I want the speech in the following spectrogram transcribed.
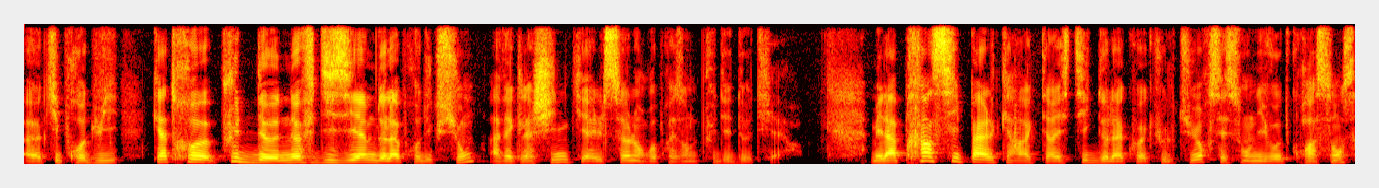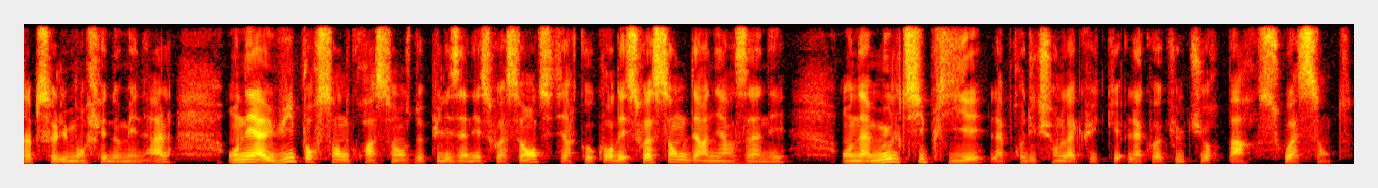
euh, qui produit plus de 9 dixièmes de la production, avec la Chine qui, elle seule, en représente plus des deux tiers. Mais la principale caractéristique de l'aquaculture, c'est son niveau de croissance absolument phénoménal. On est à 8% de croissance depuis les années 60, c'est-à-dire qu'au cours des 60 dernières années, on a multiplié la production de l'aquaculture par 60.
